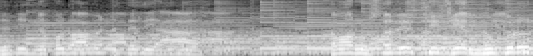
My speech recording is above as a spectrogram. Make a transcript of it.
જેથી નબળું આવે ને તેથી આ તમારું શરીરથી જે લુગડું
